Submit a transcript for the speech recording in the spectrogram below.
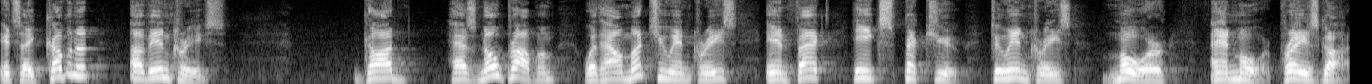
it's a covenant of increase. God has no problem with how much you increase. In fact, He expects you to increase more and more. Praise God.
